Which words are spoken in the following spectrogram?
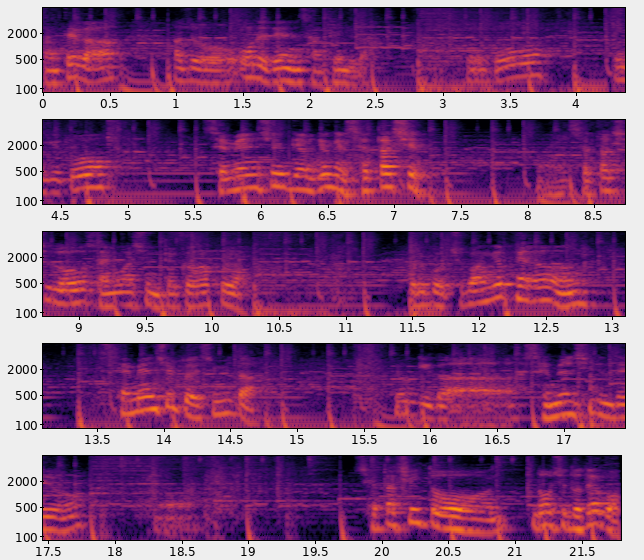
상태가 아주 오래된 상태입니다. 그리고 여기도 세면실 겸 여기는 세탁실 어, 세탁실로 사용하시면 될 것 같고요. 그리고 주방 옆에는 세면실도 있습니다. 여기가 세면실인데요. 어, 세탁실도 놓으셔도 되고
